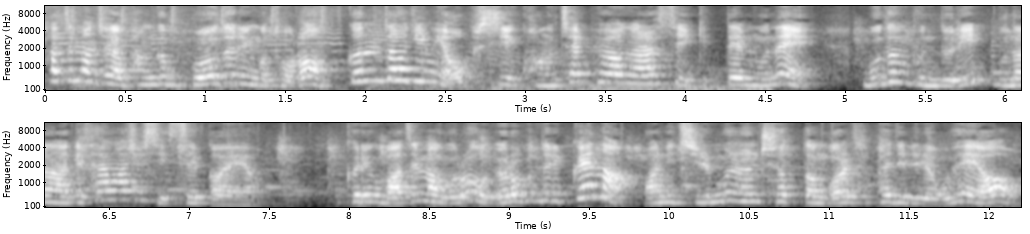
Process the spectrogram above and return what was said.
하지만 제가 방금 보여드린 것처럼 끈적임이 없이 광채 표현을 할 수 있기 때문에 모든 분들이 무난하게 사용하실 수 있을 거예요. 그리고 마지막으로 여러분들이 꽤나 많이 질문을 주셨던 걸 답해드리려고 해요.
